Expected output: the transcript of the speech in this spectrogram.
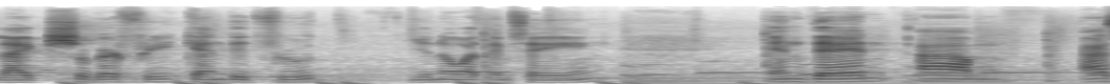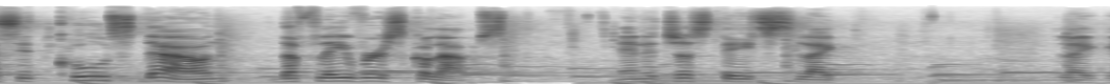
like sugar-free candied fruit. You know what I'm saying? And then, um, as it cools down, the flavors collapsed, and it just tastes like like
